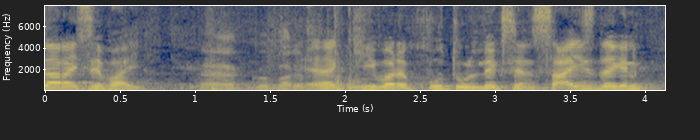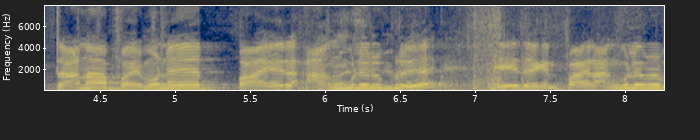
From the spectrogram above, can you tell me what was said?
দাঁড়াইছে ভাই? একবারে পুতুল। দেখছেন? সাইজ দেখেন টানা পায় মানে পায়ের আঙ্গুলের উপরে এই দেখেন পায়ের আঙ্গুলের উপরে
